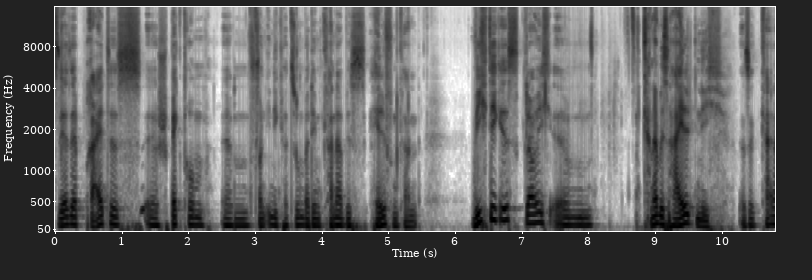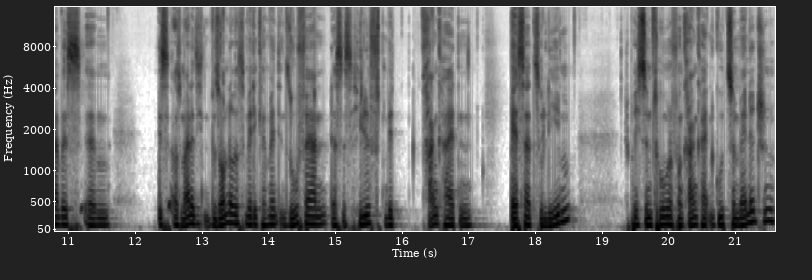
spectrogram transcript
sehr, sehr breites äh, Spektrum ähm, von Indikationen, bei dem Cannabis helfen kann. Wichtig ist, glaube ich, ähm, Cannabis heilt nicht. Also Cannabis ähm, ist aus meiner Sicht ein besonderes Medikament insofern, dass es hilft, mit Krankheiten besser zu leben sprich Symptome von Krankheiten gut zu managen,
